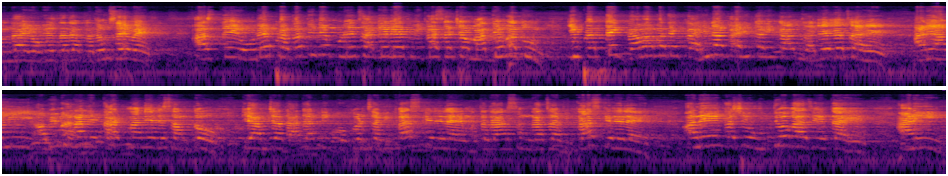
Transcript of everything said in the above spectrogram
आमदार योगेशदादा कदम साहेब आहेत. आज ते एवढ्या प्रगतीने पुढे चाललेले आहेत विकासाच्या माध्यमातून की प्रत्येक गावामध्ये काही ना काहीतरी काम झालेलंच आहे. आणि आम्ही अभिमानाने ताटमानेने सांगतो की आमच्या दादांनी कोकणचा विकास केलेला आहे मतदारसंघाचा विकास केलेला आहे. अनेक असे उद्योग आज येत आहेत. आणि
